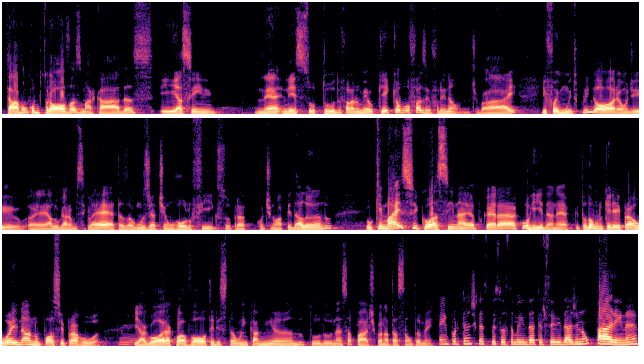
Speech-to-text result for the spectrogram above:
estavam com provas marcadas e assim né, nisso tudo, falando, meu, o que, que eu vou fazer? Eu falei, não, a gente vai. E foi muito para o indoor, onde é, alugaram bicicletas, alguns já tinham um rolo fixo para continuar pedalando. O que mais ficou assim na época era a corrida, né? Porque todo mundo queria ir para a rua e não, não posso ir para a rua. E agora, com a volta, eles estão encaminhando tudo nessa parte, com a natação também. É importante que as pessoas também da terceira idade não parem, né?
